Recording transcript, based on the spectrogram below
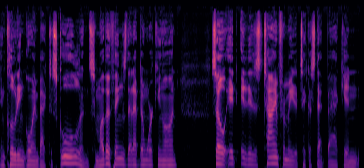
including going back to school and some other things that I've been working on. So it, it is time for me to take a step back and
